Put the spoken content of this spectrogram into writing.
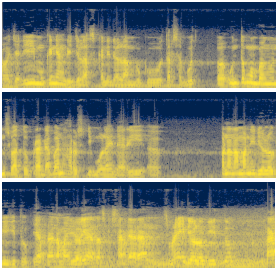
Oh, jadi mungkin yang dijelaskan di dalam buku tersebut eh, untuk membangun suatu peradaban harus dimulai dari eh, penanaman ideologi gitu. ya penanaman ideologi atas kesadaran sebenarnya ideologi itu kan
